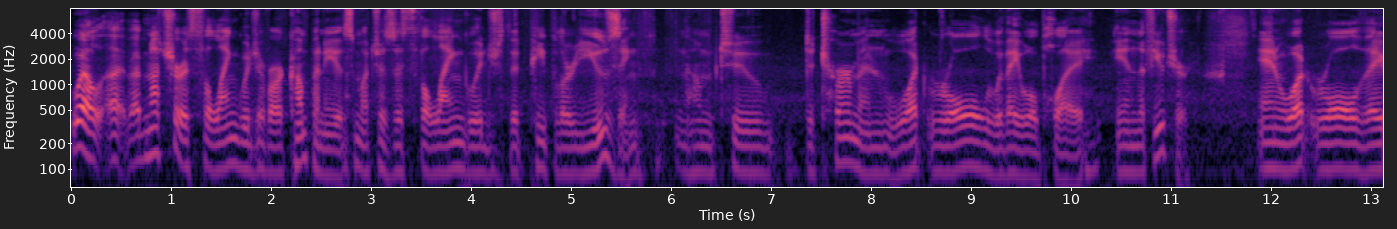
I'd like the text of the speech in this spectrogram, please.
Well, uh, I'm not sure it's the language of our company as much as it's the language that people are using um, to determine what role they will play in the future and what role they,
